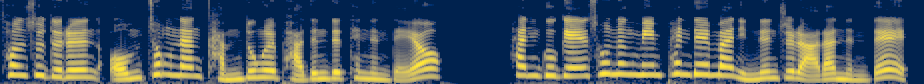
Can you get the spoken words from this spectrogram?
선수들은 엄청난 감동을 받은 듯 했는데요. 한국엔 손흥민 팬들만 있는 줄 알았는데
